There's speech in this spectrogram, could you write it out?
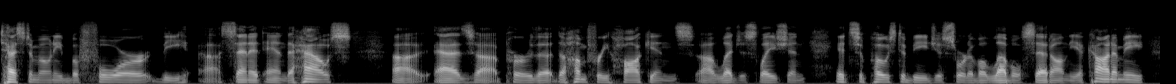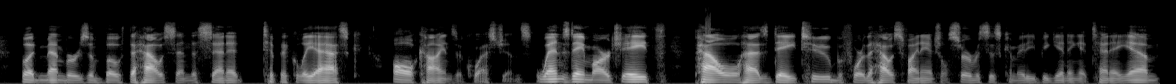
testimony before the uh, Senate and the House. Uh, as uh, per the, the Humphrey Hawkins uh, legislation. It's supposed to be just sort of a level set on the economy, but members of both the House and the Senate typically ask all kinds of questions. Wednesday, March 8th, Powell has day two before the House Financial Services Committee beginning at 10 a.m.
